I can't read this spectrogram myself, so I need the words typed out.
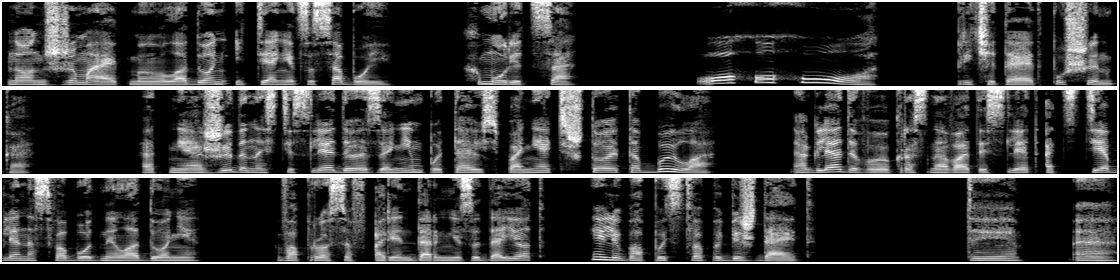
но он сжимает мою ладонь и тянет за собой. Хмурится. «Ох-охо!» — причитает Пушинка. От неожиданности, следуя за ним, пытаюсь понять, что это было — Оглядываю красноватый след от стебля на свободной ладони. Вопросов арендар не задает, и любопытство побеждает. «Ты... э...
